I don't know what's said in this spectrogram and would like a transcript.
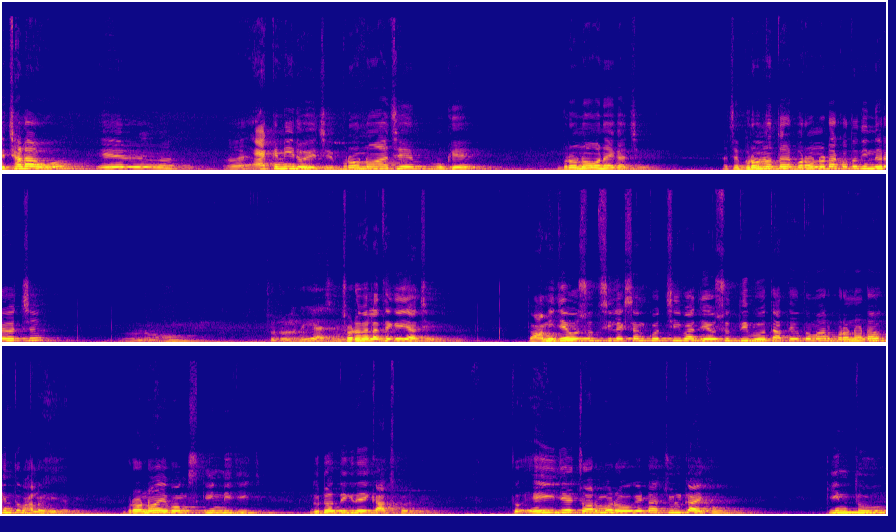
এছাড়াও এর একনি রয়েছে। ব্রণ আছে মুখে। ব্রণ অনেক আছে। আচ্ছা ব্রণটা ব্রণটা কতদিন ধরে হচ্ছে? ছোটোবেলা থেকেই আছে। ছোটোবেলা থেকেই আছে। তো আমি যে ওষুধ সিলেকশন করছি বা যে ওষুধ দিব তাতেও তোমার ব্রণটাও কিন্তু ভালো হয়ে যাবে। ব্রণ এবং স্কিন ডিজিজ দুটোর দিক দিয়েই কাজ করবে। তো এই যে চর্মরোগ এটা চুলকায় খুব। কিন্তু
